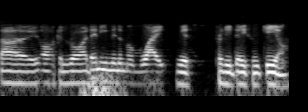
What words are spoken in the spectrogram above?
so I can ride any minimum weight with pretty decent gear.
